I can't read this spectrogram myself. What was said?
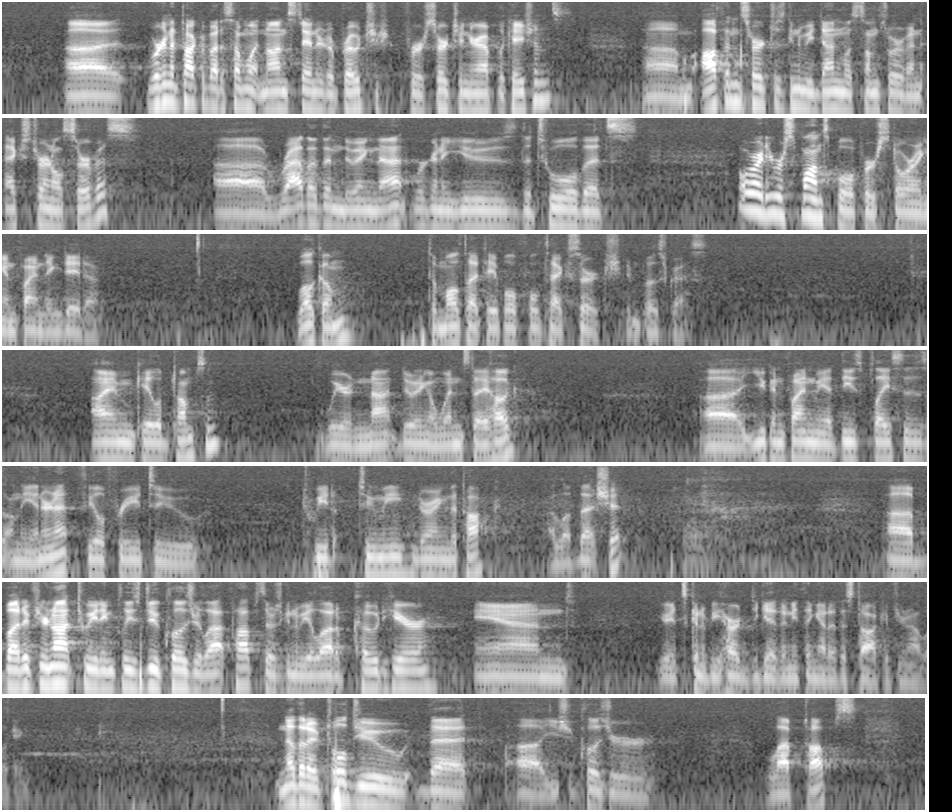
uh, we're going to talk about a somewhat non-standard approach for searching your applications. Um, often search is going to be done with some sort of an external service. Uh, rather than doing that, we're going to use the tool that's already responsible for storing and finding data. Welcome to multi-table full-text search in Postgres. I'm Caleb Thompson. We are not doing a Wednesday hug. Uh, you can find me at these places on the internet. Feel free to tweet to me during the talk. I love that shit. Uh, but if you're not tweeting, please do close your laptops. There's going to be a lot of code here, and it's going to be hard to get anything out of this talk if you're not looking. Now that I've told you that uh, you should close your laptops,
